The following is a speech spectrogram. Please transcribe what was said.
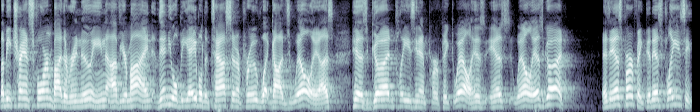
but be transformed by the renewing of your mind. Then you will be able to test and approve what God's will is his good, pleasing, and perfect will. His, his will is good, it is perfect, it is pleasing.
